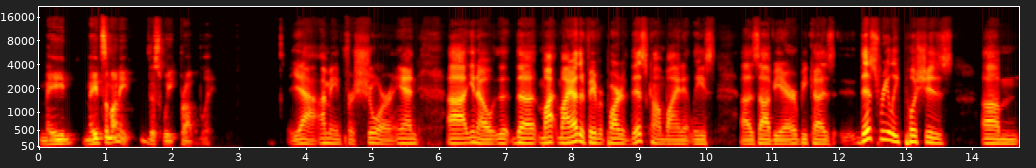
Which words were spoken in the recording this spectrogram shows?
made made some money this week, probably. Yeah, I mean for sure, and uh, you know the the my my other favorite part of this combine, at least, uh, Xavier, because this really pushes um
